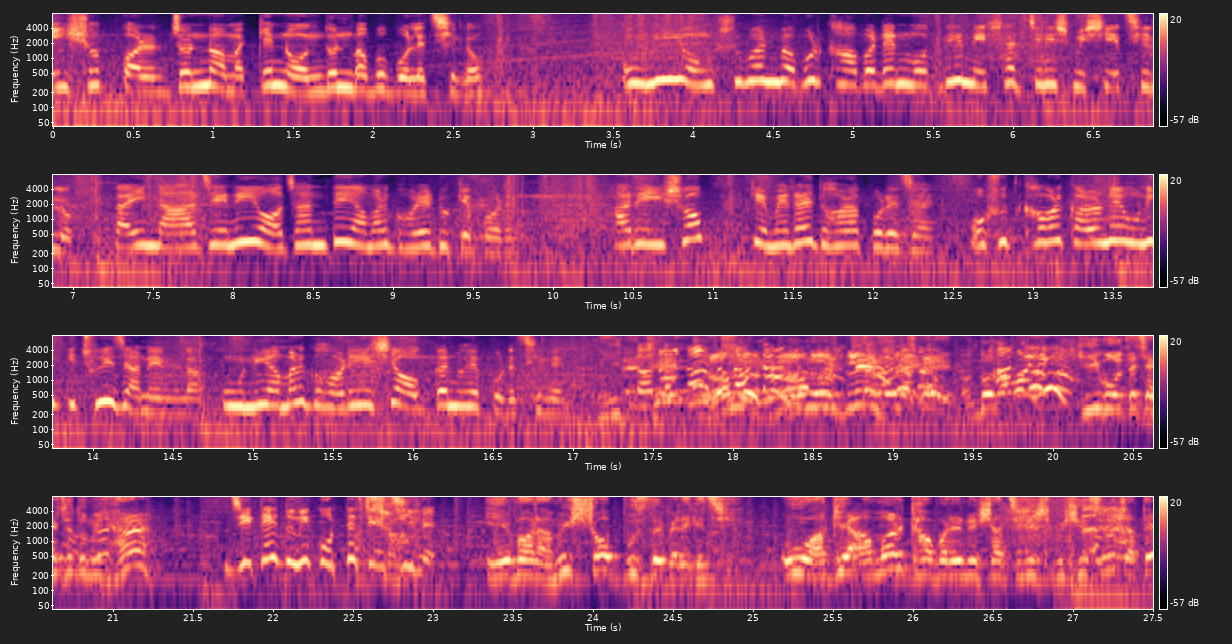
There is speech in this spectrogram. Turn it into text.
এই সব করার জন্য আমাকে নন্দন বাবু বলেছিল। উনি অংশুমান বাবুর খাবারের মধ্যে নেশার জিনিস মিশিয়েছিল। তাই না জেনেই অজান্তেই আমার ঘরে ঢুকে পড়ে। আর এইসব ক্যামেরায় ধরা পড়ে যায়। ওষুধ খাওয়ার কারণে উনি কিছুই জানেন না। উনি আমার ঘরে এসে অজ্ঞান হয়ে পড়েছিলেন। কি বলতে চাইছো তুমি হ্যাঁ? যেটাই তুমি করতে চেয়েছিলে। এবার আমি সব বুঝতে পেরে গেছি। ও আগে আমার খাবারে নেশা জিনিস মিশিয়েছিল যাতে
